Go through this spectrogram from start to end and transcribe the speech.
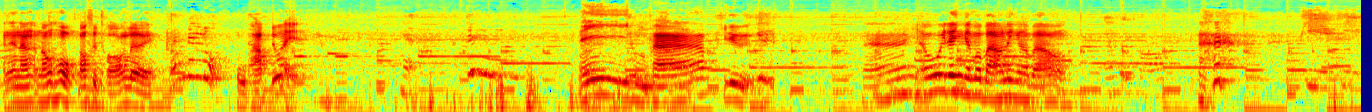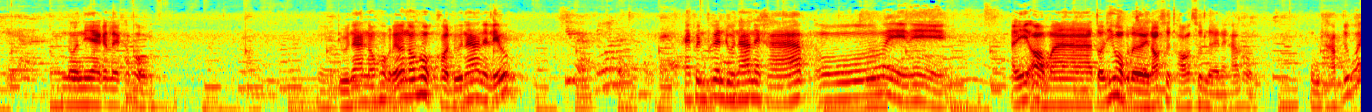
อันนี้น้องน้องหกน้องสุดท้องเลยน้องนึงลูกหูพับด้วยเนี่ย นี่หูพับพี่ดื้อนะโอ้ยเล่นกันเบาๆเล่นกันเบาน้องสุดท้องพี่พี่อะไรๆโนเนียกันเลยครับผมนี่ดูหน้าน้องหกแล้วน้องหกขอดูหน้าหน่อยเร็วพี่แบบนวดแต่จมูกแตกให้เพื่อนๆดูหน้าหน่อยครับ โอ้ยนี่ อันนี้ออกมาตัวที่หกเลยน้องสุดท้องสุดเลยนะครับ ผมหูพับด้วย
